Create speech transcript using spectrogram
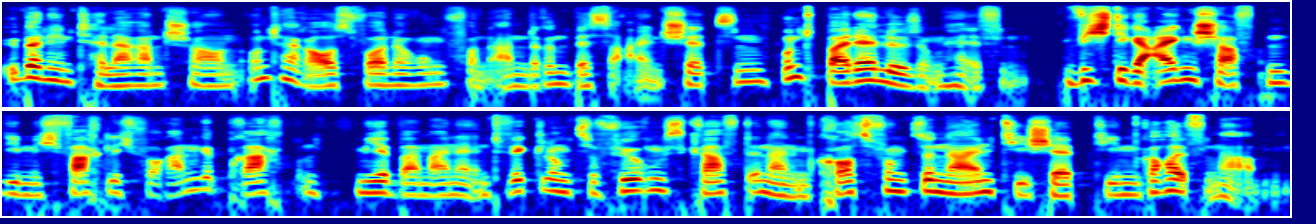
über den Tellerrand schauen und Herausforderungen von anderen besser einschätzen und bei der Lösung helfen. Wichtige Eigenschaften, die mich fachlich vorangebracht und mir bei meiner Entwicklung zur Führungskraft in einem crossfunktionalen T-Shape-Team geholfen haben.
